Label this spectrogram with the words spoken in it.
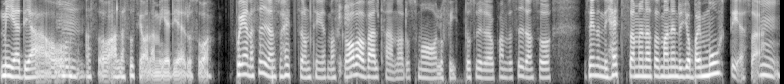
media och alltså alla sociala medier och så. På ena sidan så hetsar de till att man ska vara vältränad och smal och fit och så vidare. Och på andra sidan så, jag säger inte att ni hetsar men alltså att man ändå jobbar emot det. Så. Mm.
